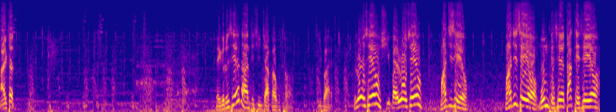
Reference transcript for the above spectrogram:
아, 일단 왜 그러세요? 나한테 진짜 아까부터. 씨발. 일로 오세요. 씨발 일로 오세요. 맞으세요. 맞으세요. 몸 대세요? 딱 대세요.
